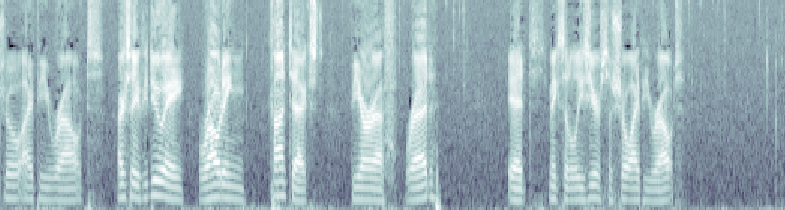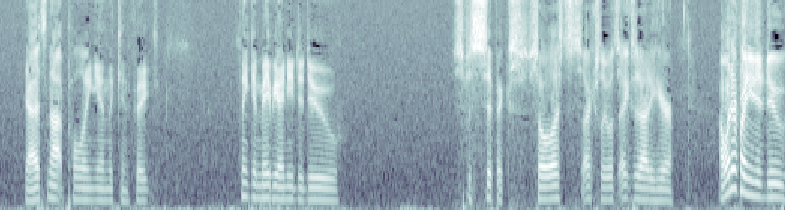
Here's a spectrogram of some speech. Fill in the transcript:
show IP route. Actually, if you do a routing context, VRF red, it makes it a little easier. So show IP route. Yeah, it's not pulling in the config. Thinking maybe I need to do specifics. So let's actually let's exit out of here. I wonder if I need to do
